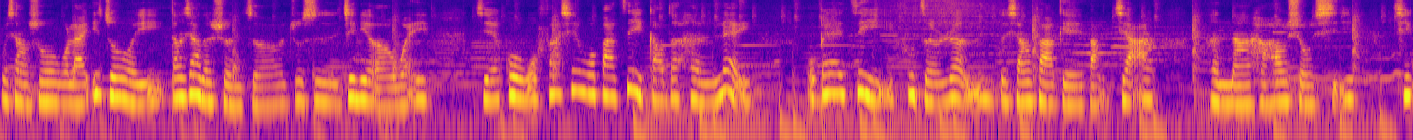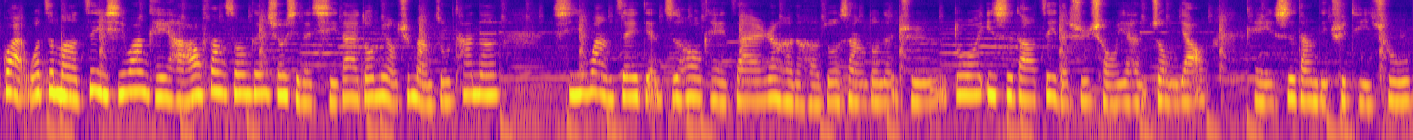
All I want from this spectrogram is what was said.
我想说，我来一周而已，当下的选择就是尽力而为。结果我发现我把自己搞得很累。我被自己负责任的想法给绑架，很难好好休息。奇怪，我怎么自己希望可以好好放松跟休息的期待都没有去满足他呢？希望这一点之后可以在任何的合作上都能去多意识到自己的需求也很重要，可以适当地去提出，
